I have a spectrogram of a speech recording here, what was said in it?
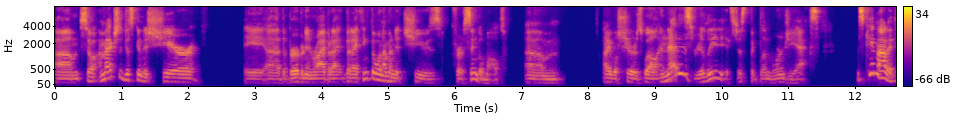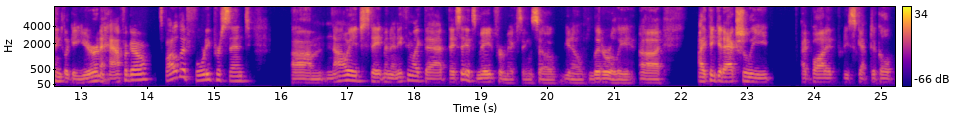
Um, so I'm actually just going to share a uh, the bourbon and rye, but I but I think the one I'm going to choose for a single malt, um, I will share as well, and that is really it's just the Glenmorangie GX. This came out I think like a year and a half ago. It's bottled at forty percent. Um, now age statement, anything like that. They say it's made for mixing, so you know, literally. Uh, I think it actually. I bought it pretty skeptical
